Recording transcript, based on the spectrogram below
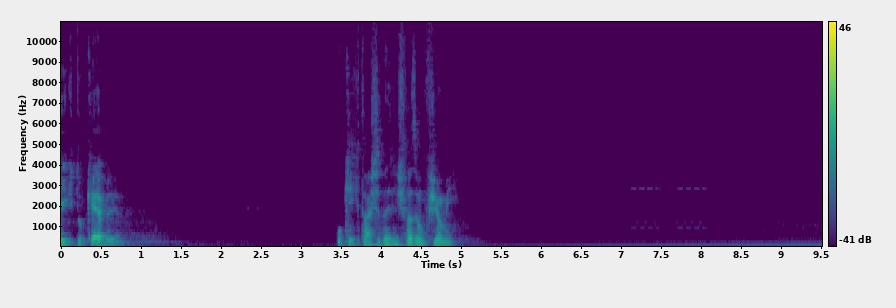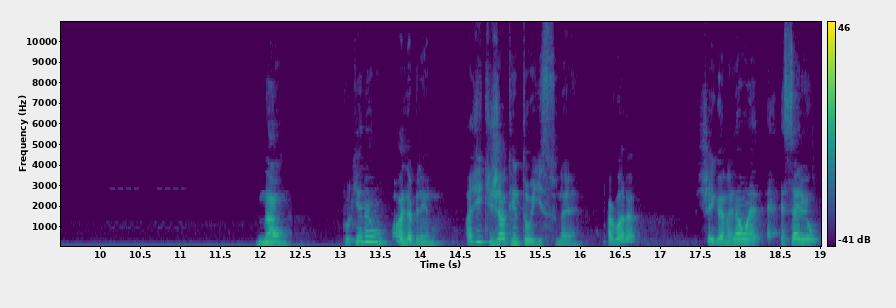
que que tu quer, Breno? O que que tu acha da gente fazer um filme? Não. Por que não? Olha, Breno, a gente já tentou isso, né? Agora, chega, né? Não, é, é sério, eu,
